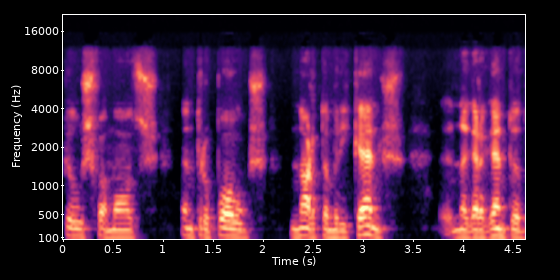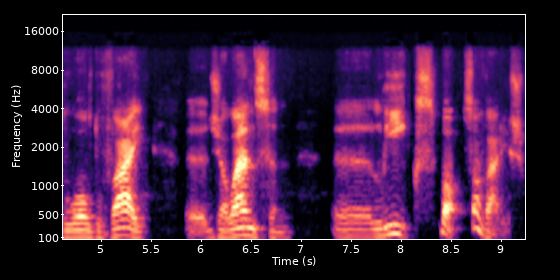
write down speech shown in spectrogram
pelos famosos antropólogos norte-americanos, na garganta do Olduvai, Johansson, uh, Leaks, bom, são vários.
